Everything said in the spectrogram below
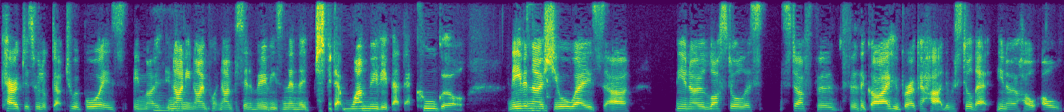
characters we looked up to were boys in Mm. ninety nine point nine percent of movies, and then there'd just be that one movie about that cool girl, and even Mm. though she always, uh, you know, lost all this stuff for for the guy who broke her heart, there was still that you know whole old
